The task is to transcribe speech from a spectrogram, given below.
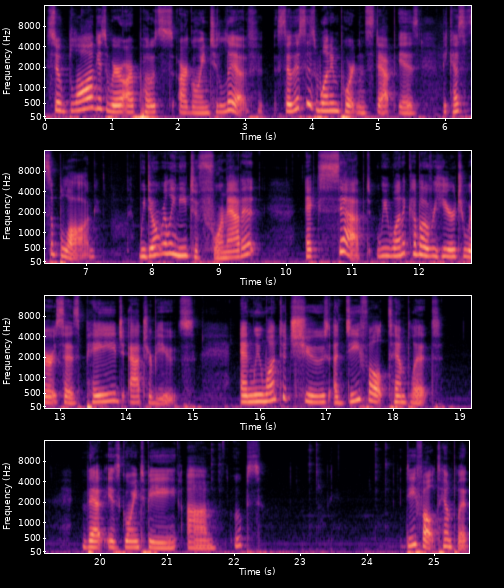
So blog is where our posts are going to live. So this is one important step is because it's a blog, we don't really need to format it, except we want to come over here to where it says page attributes. And we want to choose a default template that is going to be, um, oops, default template.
